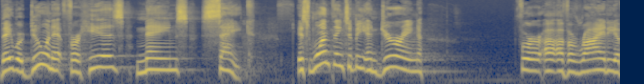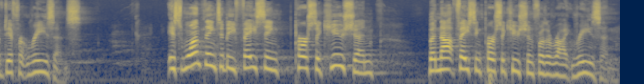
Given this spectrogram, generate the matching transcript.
They were doing it for His name's sake. It's one thing to be enduring for a, a variety of different reasons. It's one thing to be facing persecution, but not facing persecution for the right reason.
